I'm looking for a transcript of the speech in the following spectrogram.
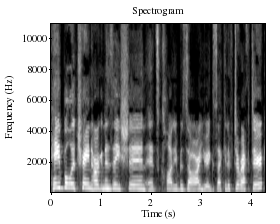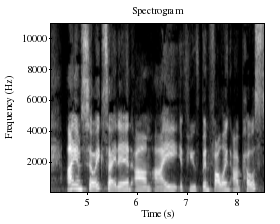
Hey, Bullet Train Organization. It's Claudia Bazar, your executive director. I am so excited. Um, I, if you've been following our posts,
